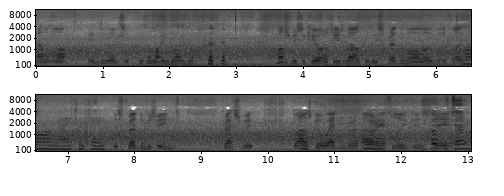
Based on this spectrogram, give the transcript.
A hell of a lot. In the, There's a lot in Glasgow. possibly security as well, because they spread them all over the place. Oh, right, okay. They spread them between Prestwick, Glasgow, Edinburgh, Yeah. RAF Leuchars. Probably here. tur-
